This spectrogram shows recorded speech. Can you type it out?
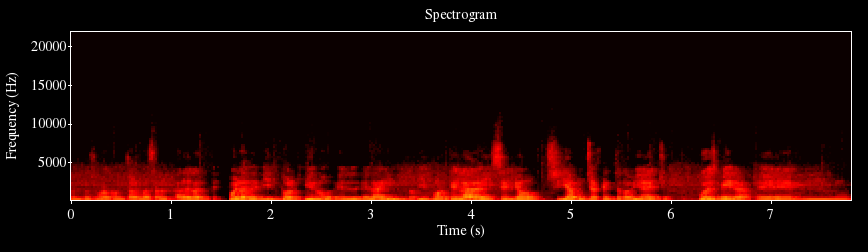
les voy a contar más adelante, fue la de Virtual Hero, el, la intro. ¿Y por qué la hice yo? Si ya mucha gente lo había hecho. Pues mira, em,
